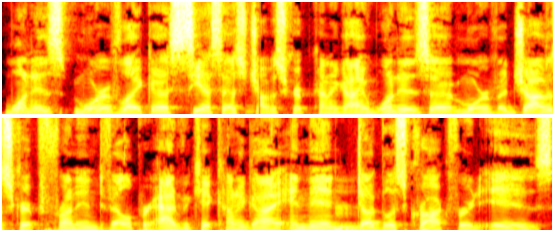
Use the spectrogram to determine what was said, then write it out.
One is more of like a CSS JavaScript kind of guy. One is a more of a JavaScript front end developer advocate kind of guy. And then hmm. Douglas Crockford is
